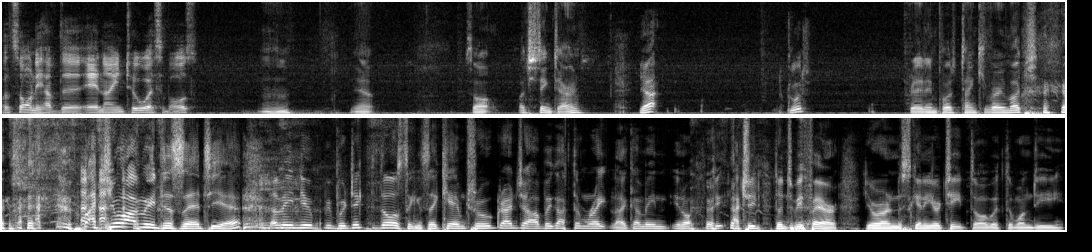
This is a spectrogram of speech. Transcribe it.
Well, Sony have the A9 too, I suppose. Mm-hmm. Yeah. So what do you think, Darren? Yeah. Good. Great input. Thank you very much. what do you want me to say to you? I mean, you, you predicted those things. They came true. Grand job. We got them right. Like, I mean, you know, actually, then to be fair, you're on the skin of your teeth though with the 1D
